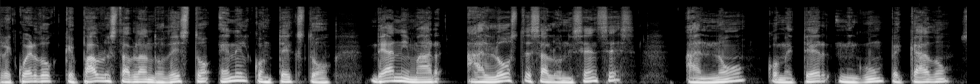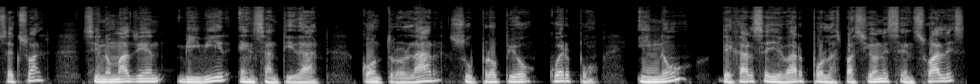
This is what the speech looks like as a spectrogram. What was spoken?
recuerdo que Pablo está hablando de esto en el contexto de animar a los tesalonicenses a no cometer ningún pecado sexual, sino más bien vivir en santidad, controlar su propio cuerpo y no dejarse llevar por las pasiones sensuales,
